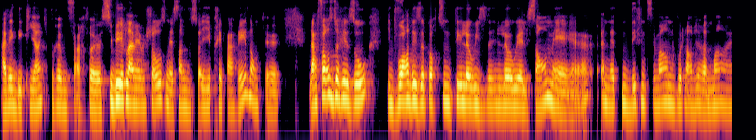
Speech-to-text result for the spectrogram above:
avec des clients qui pourraient vous faire euh, subir la même chose, mais sans que vous soyez préparé. Donc, euh, la force du réseau, puis de voir des opportunités là où, là où elles sont, mais euh, définitivement au niveau de l'environnement, euh,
